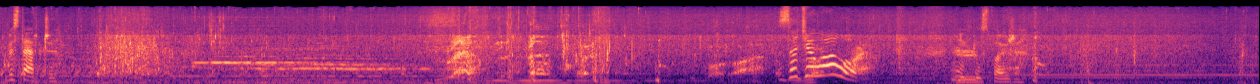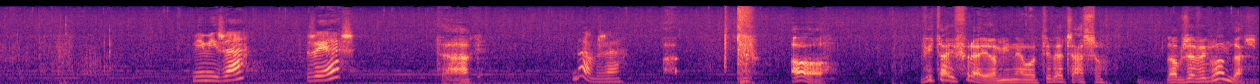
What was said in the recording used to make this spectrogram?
Wystarczy. Zadziałało! Niech tu spojrzy. Mimirze? Żyjesz? Tak? Dobrze. O! Witaj, Frejo. Minęło tyle czasu. Dobrze wyglądasz.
